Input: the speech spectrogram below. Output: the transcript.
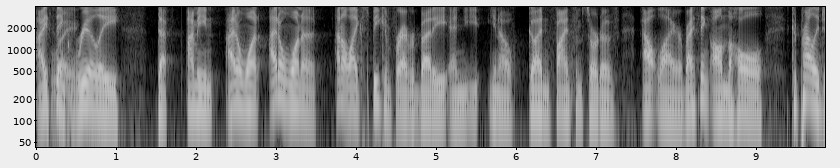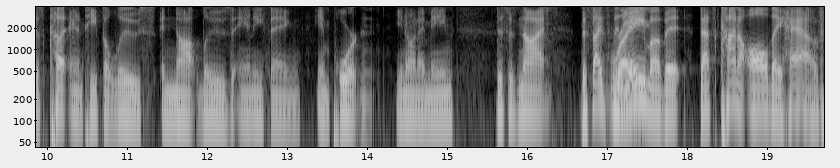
I think Right. really that I mean, I don't want I don't want to I don't like speaking for everybody and you, you know, go ahead and find some sort of outlier, but I think on the whole could probably just cut Antifa loose and not lose anything important. You know what I mean? This is not besides the Right. name of it, that's kind of all they have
